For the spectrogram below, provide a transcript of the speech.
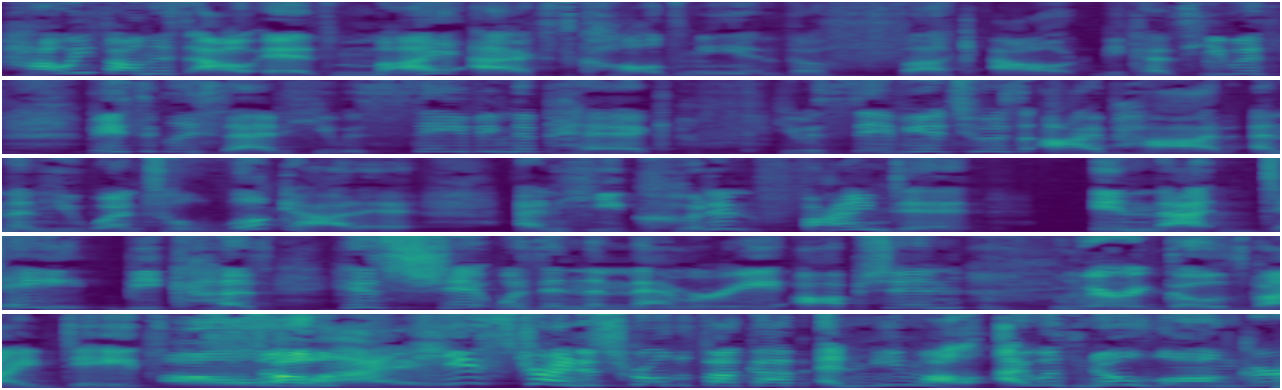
how we found this out is my ex called me the fuck out because he was basically said he was saving the pic. He was saving it to his iPad, and then he went to look at it, and he couldn't find it in that date because his shit was in the memory option where it goes by date. Oh so my. he's trying to scroll the fuck up, and meanwhile, I was no longer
